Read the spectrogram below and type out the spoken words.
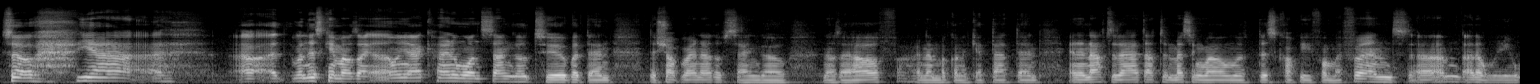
So yeah uh, when this came I was like, oh yeah, I kind of want Sango too, but then the shop ran out of Sango, and I was like, oh fine, I'm not gonna get that then. And then after that, after messing around with this copy from my friends, um, I don't really,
